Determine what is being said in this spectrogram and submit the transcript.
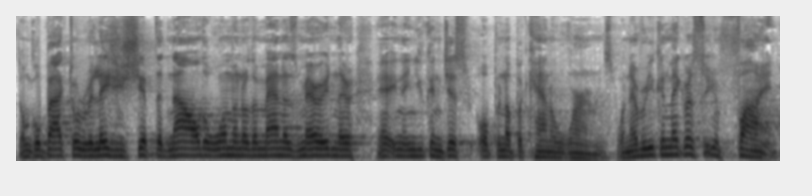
Don't go back to a relationship that now the woman or the man is married and, and then you can just open up a can of worms. Whenever you can make restitution, fine.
